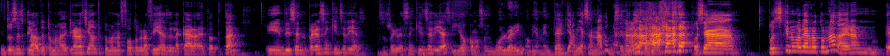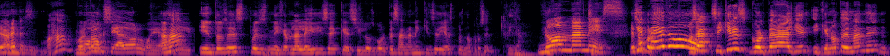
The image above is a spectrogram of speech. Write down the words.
Entonces, claro, te toman la declaración, te toman las fotografías de la cara, de ta, ta, ta. Y dicen, regresa en 15 días. Entonces regresa en 15 días y yo, como soy Wolverine, obviamente, ya había sanado mis heridas. ya. O sea, pues es que no me había roto nada, eran... eran Moretes. Ajá, Como moretones. boxeador, güey. Ajá. así. Y entonces, pues me dijeron, la ley dice que si los golpes sanan en 15 días, pues no procede. Y ya. No mames. Eso ¿Qué por- O sea, si quieres golpear a alguien y que no te demande,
